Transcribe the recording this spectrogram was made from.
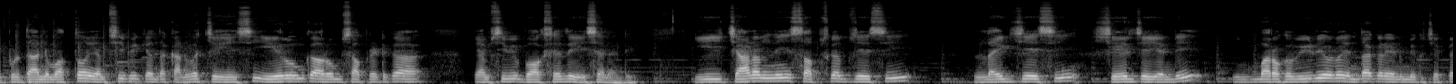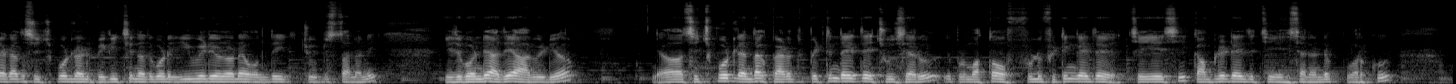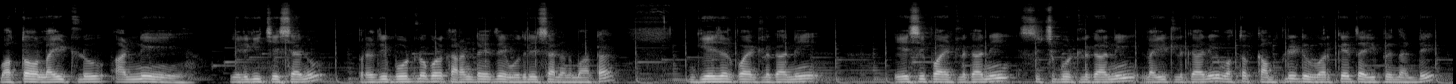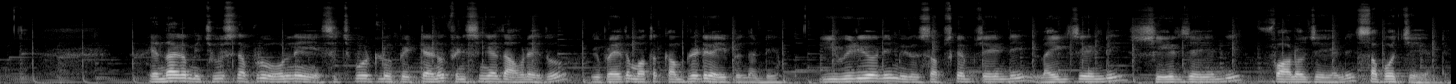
ఇప్పుడు దాన్ని మొత్తం ఎంసీబీ కింద కన్వర్ట్ చేసి ఏ రూమ్కి ఆ రూమ్ సపరేట్గా ఎంసీబీ బాక్స్ అయితే వేసానండి. ఈ ఛానల్ని సబ్స్క్రైబ్ చేసి లైక్ చేసి షేర్ చేయండి. మరొక వీడియోలో ఇందాక నేను మీకు చెప్పా కదా స్విచ్ బోర్డులో బిగించినది కూడా ఈ వీడియోలోనే ఉంది చూపిస్తానని. ఇదిగోండి అదే ఆ వీడియో. స్విచ్ బోర్డులు ఎందాక పెడ పెట్టింది అయితే చూశారు. ఇప్పుడు మొత్తం ఫుల్ ఫిట్టింగ్ అయితే చేసి కంప్లీట్ అయితే చేసానండి వర్క్ మొత్తం లైట్లు అన్నీ వెలిగించేసాను ప్రతి బోట్లో కూడా కరెంట్ అయితే వదిలేశాను అనమాట గేజర్ పాయింట్లు కానీ ఏసీ పాయింట్లు కానీ స్విచ్ బోర్డులు కానీ లైట్లు కానీ మొత్తం కంప్లీట్ వర్క్ అయితే అయిపోయిందండి. ఇందాక మీరు చూసినప్పుడు ఓన్లీ స్విచ్ బోర్డులు పెట్టాను ఫినిషింగ్ అయితే అవ్వలేదు. ఇప్పుడైతే మొత్తం కంప్లీట్గా అయిపోయిందండి. ఈ వీడియోని మీరు సబ్స్క్రైబ్ చేయండి లైక్ చేయండి షేర్ చేయండి ఫాలో చేయండి సపోర్ట్ చేయండి.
